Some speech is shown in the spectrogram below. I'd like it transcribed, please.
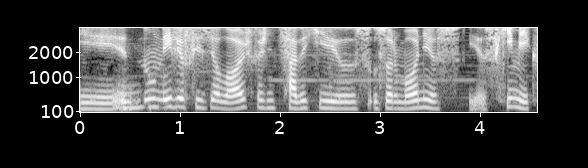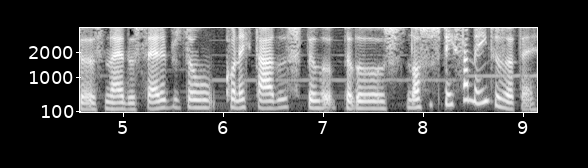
E Sim. num nível fisiológico, a gente sabe que os, os hormônios e os químicos né, do cérebro estão conectados pelo, pelos nossos pensamentos até.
